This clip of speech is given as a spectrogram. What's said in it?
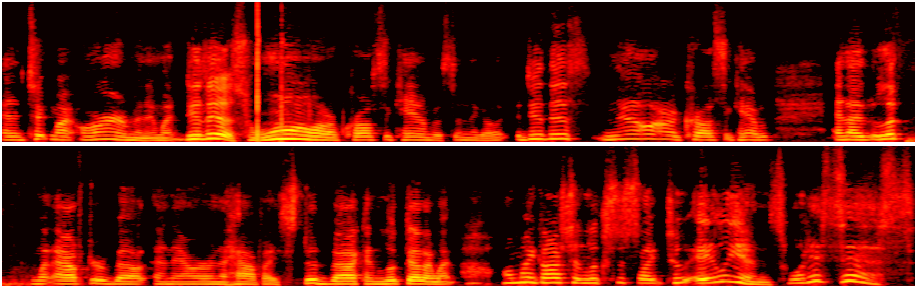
And it took my arm and it went, do this, whoa, across the canvas. And they go, do this now across the canvas. And I looked, went after about an hour and a half, I stood back and looked at it. I went, oh my gosh, it looks just like two aliens. What is this?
